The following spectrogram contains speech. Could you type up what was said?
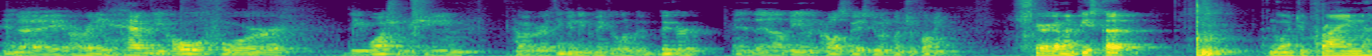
and I already have the hole for the washing machine. However, I think I need to make it a little bit bigger, and then I'll be in the crawl space doing a bunch of plumbing. Here I got my piece cut. I'm going to prime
